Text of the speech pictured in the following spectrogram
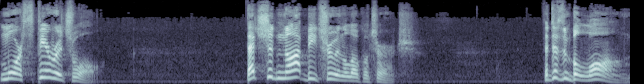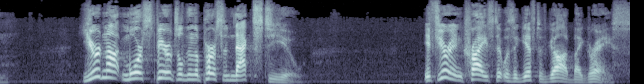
more spiritual. That should not be true in the local church. That doesn't belong. You're not more spiritual than the person next to you. If you're in Christ, it was a gift of God by grace.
